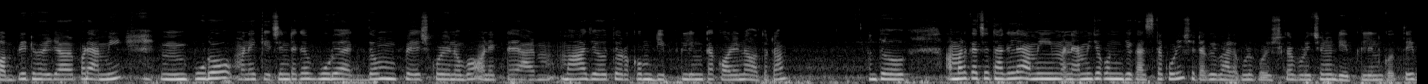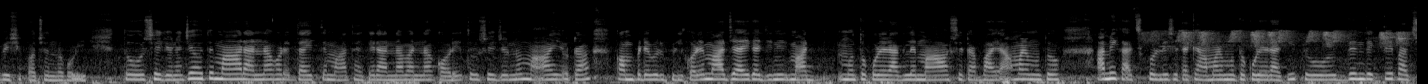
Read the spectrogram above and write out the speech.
কমপ্লিট হয়ে যাওয়ার পরে আমি পুরো মানে কিচেনটাকে পুরো একদম ফ্রেশ করে নেব অনেকটাই। আর মা যেহেতু ওরকম ডিপ ক্লিনটা করে না অতটা তো আমার কাছে থাকলে আমি মানে আমি যখন যে কাজটা করি সেটাকে ভালো করে পরিষ্কার, পরিচ্ছন্ন ডিপ ক্লিন করতেই বেশি পছন্দ করি। তো সেই জন্য যেহেতু মা রান্নাঘরের দায়িত্বে মা থাকে রান্না বান্না করে, তো সেই জন্য মাই ওটা কমফোর্টেবল ফিল করে। মা জায়গা, জিনিস মার মতো করে রাখলে মা সেটা পায়। আমার মতো আমি কাজ করলে সেটাকে আমার মতো করে রাখি। তো দিন দেখতেই পাচ্ছ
